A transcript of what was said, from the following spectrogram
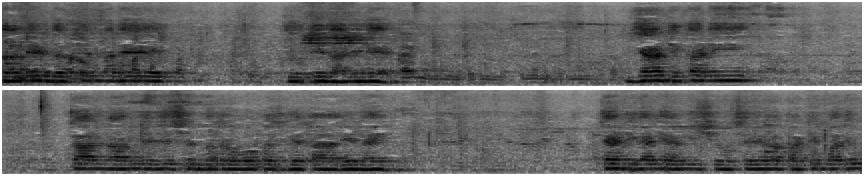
नांदेड दक्षिणमध्ये युती झालेली आहे ज्या ठिकाणी काल नामनिर्देशन पत्र वापस घेता आले नाही त्या ठिकाणी आम्ही शिवसेनेला पाठिंबा देऊ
